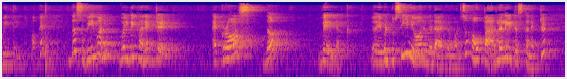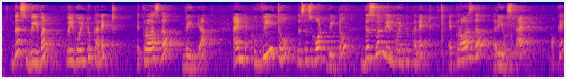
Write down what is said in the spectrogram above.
V3. Okay. This V1 will be connected across the variac. You are able to see here in the diagram also how parallelly it is connected. This V1 will going to connect across the variac and V2, this is what V2, this one we are going to connect across the rheostat, okay,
